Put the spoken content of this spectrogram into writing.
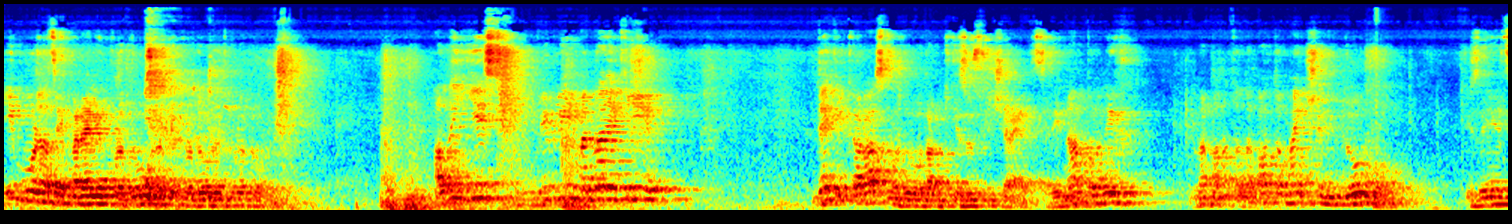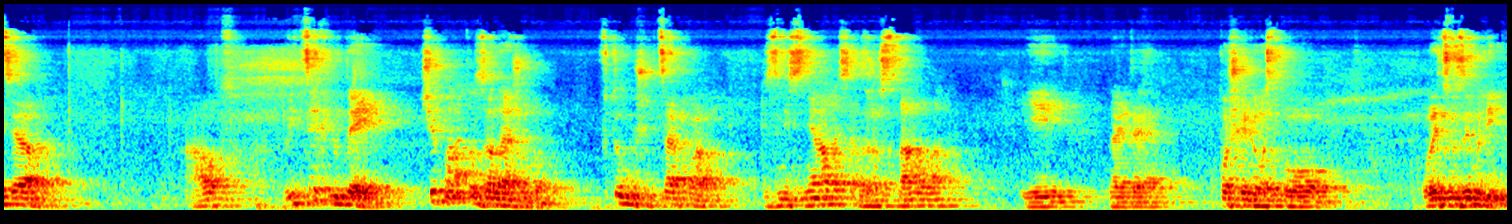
і можна цей перелік продовжити, продовжити, продовжити. Але є в Біблії імена, які декілька разів, можливо, там тільки зустрічаються. І нам про них набагато-набагато менше відомо. І здається, а от від цих людей чи багато залежало в тому, щоб церква зміцнялася, зростала і, знаєте, поширювалась по лицю землі.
